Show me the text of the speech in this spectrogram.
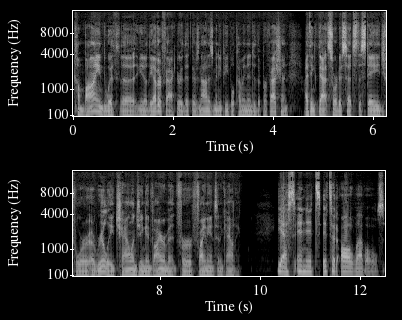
combined with the you know the other factor that there's not as many people coming into the profession. I think that sort of sets the stage for a really challenging environment for finance and accounting. Yes and it's it's at all levels.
